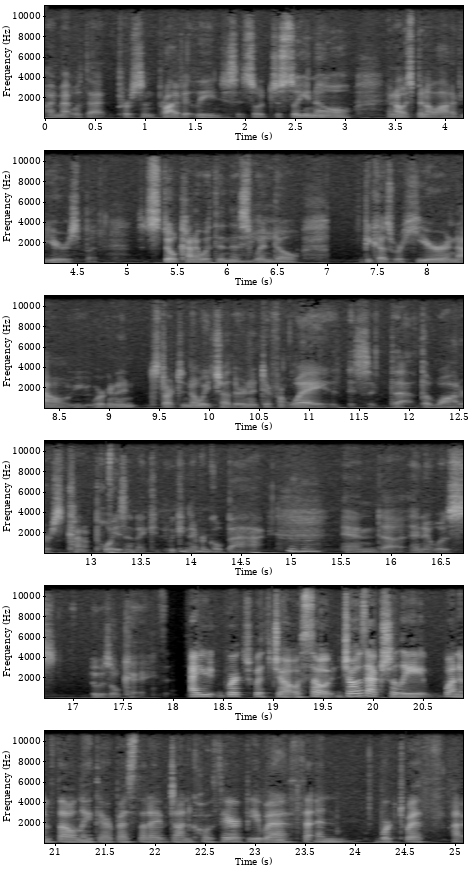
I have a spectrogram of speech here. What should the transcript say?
I met with that person privately and just said, "So, just so you know, I know it's been a lot of years, but still kind of within this window." Because we're here and now we're going to start to know each other in a different way. It's like the the water's kind of poisoned. Can, we can never mm-hmm. go back, mm-hmm. And uh, and it was it was okay. I worked with Joe. So Joe's actually one of the only therapists that I've done co-therapy with and worked with. I,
